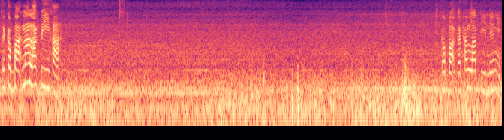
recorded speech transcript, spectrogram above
แต่กระบะน่ารักดีค่ะ ระบะกระทันรัดดินได้นี่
